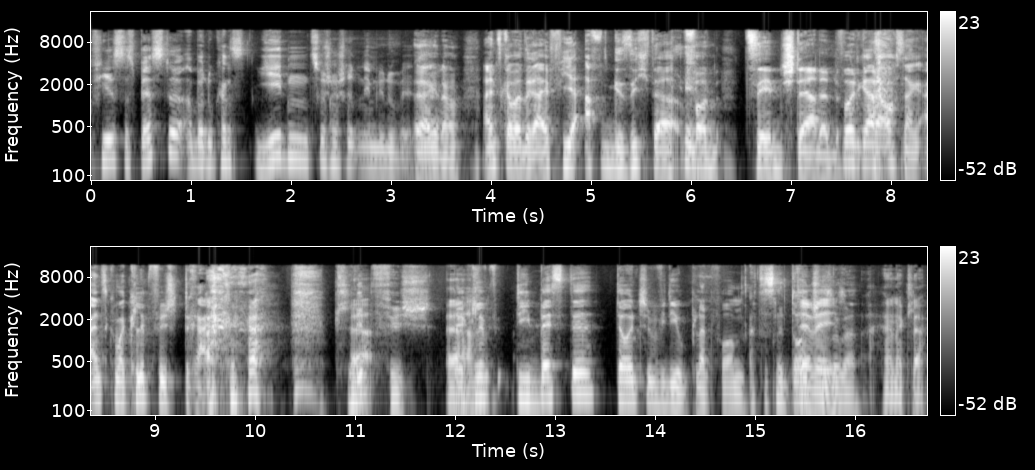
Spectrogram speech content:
4 ist das Beste, aber du kannst jeden Zwischenschritt nehmen, den du willst. Ja, genau. 1,34 Affengesichter von 10 Sternen. Ich wollte gerade auch sagen, 1, Clipfish 3. Clipfish. Der Clip, die beste deutsche Videoplattform. Ach, das ist eine deutsche sogar. Ja, na klar.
